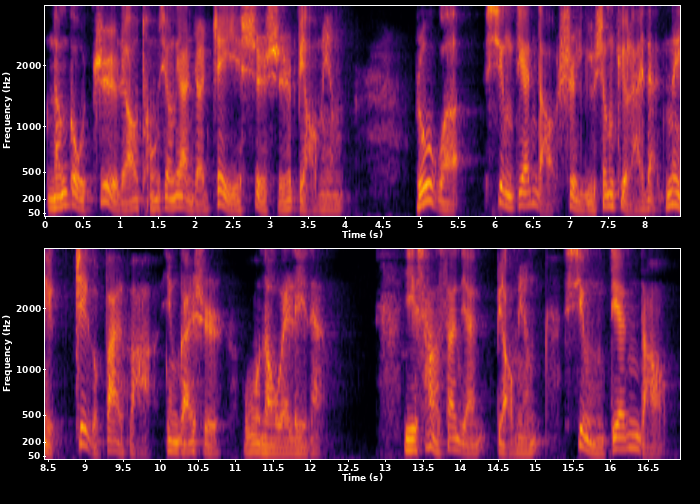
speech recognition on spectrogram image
能够治疗同性恋者这一事实表明，如果性颠倒是与生俱来的，那这个办法应该是无能为力的。以上三点表明，性颠倒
